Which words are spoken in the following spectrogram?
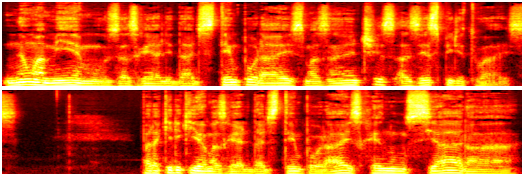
não amemos as realidades temporais, mas antes as espirituais. Para aquele que ama as realidades temporais, renunciar a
